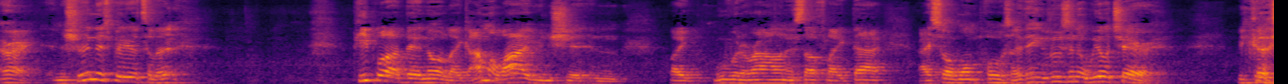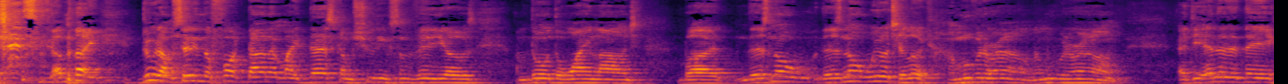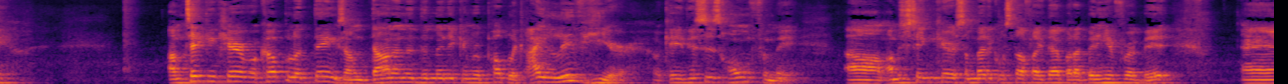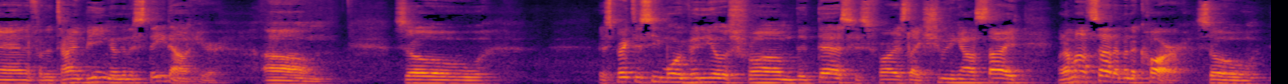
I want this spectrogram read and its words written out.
All right, I'm shooting this video to let people out there know, like, I'm alive and shit and like moving around and stuff like that. I saw one post, I think losing a wheelchair because I'm like, dude, I'm sitting the fuck down at my desk. I'm shooting some videos. I'm doing the wine lounge, but there's no, there's no wheelchair. Look, I'm moving around. I'm moving around. At the end of the day, I'm taking care of a couple of things. I'm down in the Dominican Republic. I live here, okay? This is home for me. Um, I'm just taking care of some medical stuff like that, but I've been here for a bit. And for the time being, I'm gonna stay down here. Um, so expect to see more videos from the desk as far as like shooting outside. When I'm outside, I'm in a car. So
